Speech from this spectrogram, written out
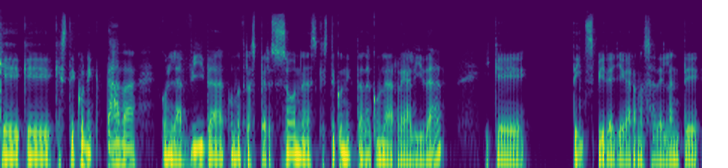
que, que, esté conectada con la vida, con otras personas, que esté conectada con la realidad y que te inspire a llegar más adelante,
